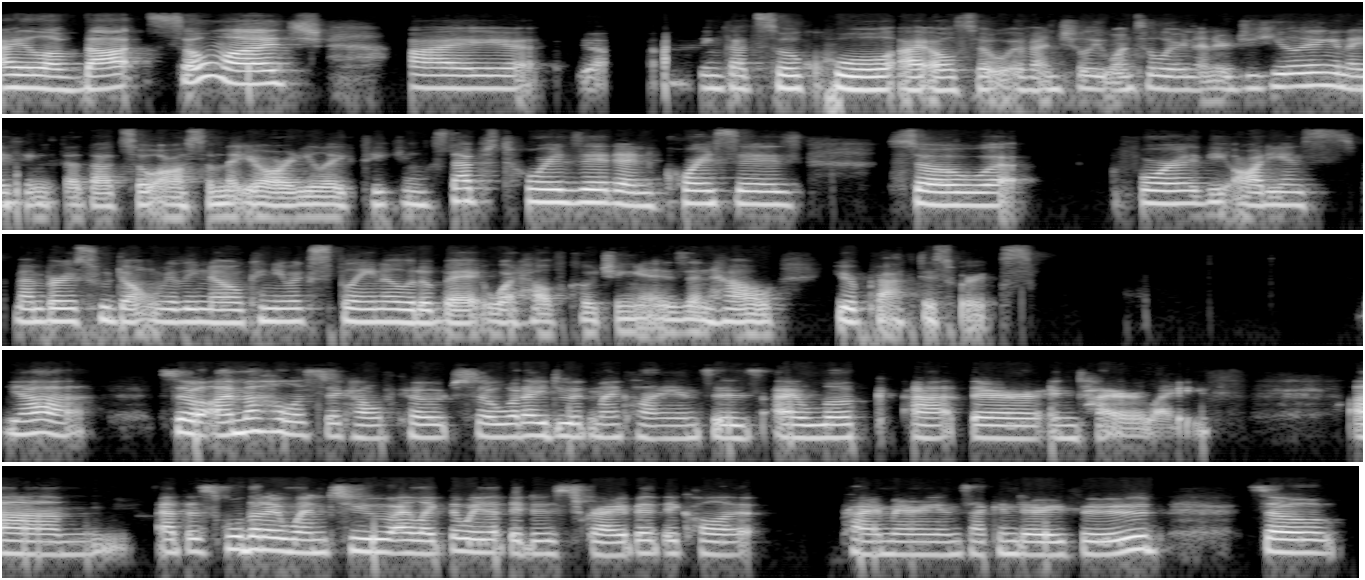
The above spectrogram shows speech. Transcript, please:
I love that so much. I yeah. think that's so cool. I also eventually want to learn energy healing and I think that that's so awesome that you're already like taking steps towards it and courses. So for the audience members who don't really know, can you explain a little bit what health coaching is and how your practice works? Yeah. So I'm a holistic health coach. So what I do with my clients is I look at their entire life. Um, at the school that I went to, I like the way that they describe it. They call it primary and secondary food. So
